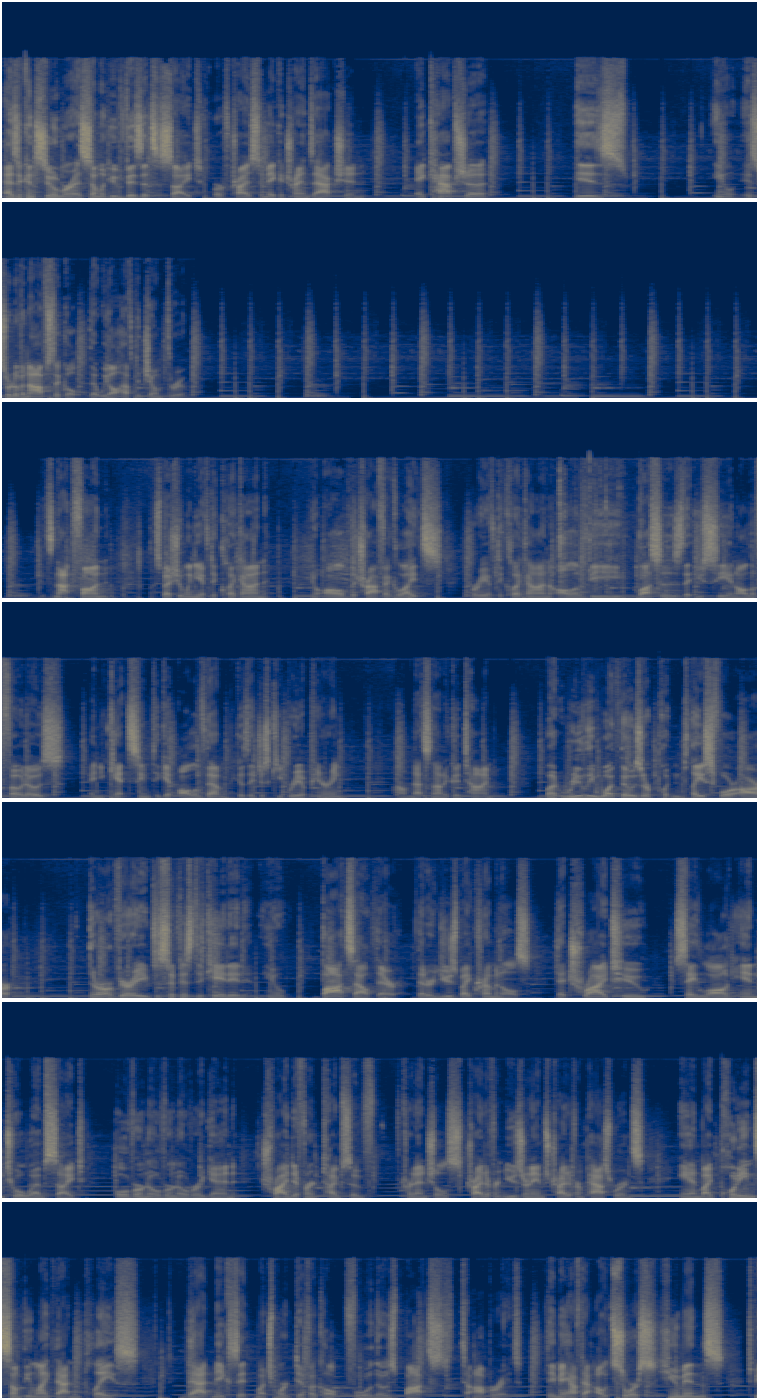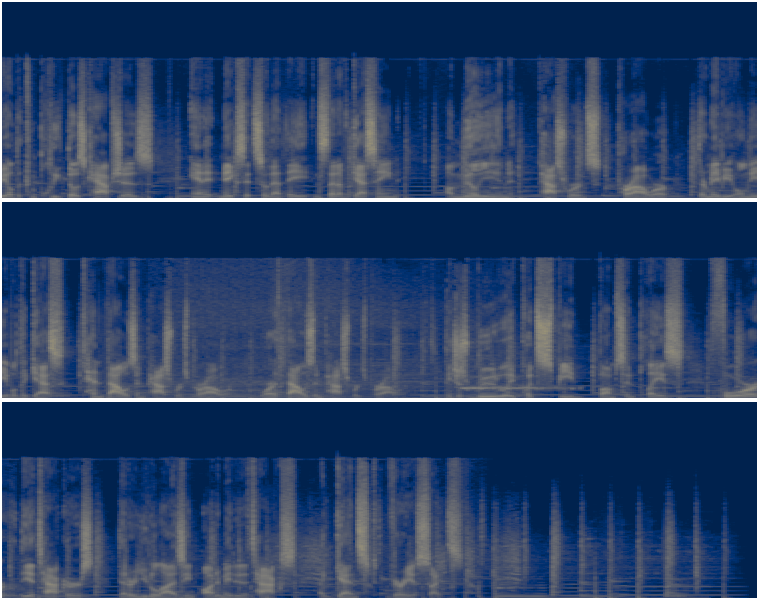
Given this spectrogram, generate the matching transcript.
As a consumer, as someone who visits a site or tries to make a transaction, a CAPTCHA is, you know, is sort of an obstacle that we all have to jump through. It's not fun, especially when you have to click on you know, all of the traffic lights or you have to click on all of the buses that you see in all the photos and you can't seem to get all of them because they just keep reappearing. Um, that's not a good time. But really what those are put in place for are, there are very sophisticated you know, bots out there that are used by criminals that try to, say, log into a website over and over and over again, try different types of credentials, try different usernames, try different passwords. And by putting something like that in place, that makes it much more difficult for those bots to operate. They may have to outsource humans to be able to complete those CAPTCHAs, and it makes it so that they, instead of guessing a million passwords per hour, they're maybe only able to guess 10,000 passwords per hour or 1,000 passwords per hour. It just really, really puts speed bumps in place for the attackers that are utilizing automated attacks against various sites.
